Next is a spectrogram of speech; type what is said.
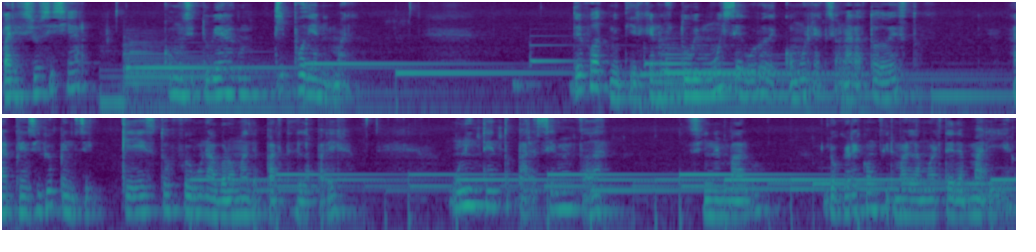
pareció sisear, como si tuviera algún tipo de animal. Debo admitir que no estuve muy seguro de cómo reaccionar a todo esto. Al principio pensé que esto fue una broma de parte de la pareja, un intento para hacerme enfadar. Sin embargo, logré confirmar la muerte de María.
